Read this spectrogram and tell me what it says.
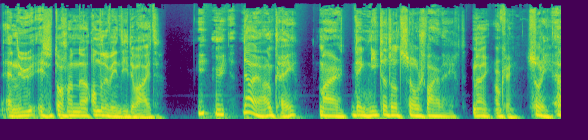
En nu is het toch een andere wind die er waait. nou ja, oké. Maar denk niet dat dat zo zwaar weegt. Nee, oké. Sorry. Eh,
